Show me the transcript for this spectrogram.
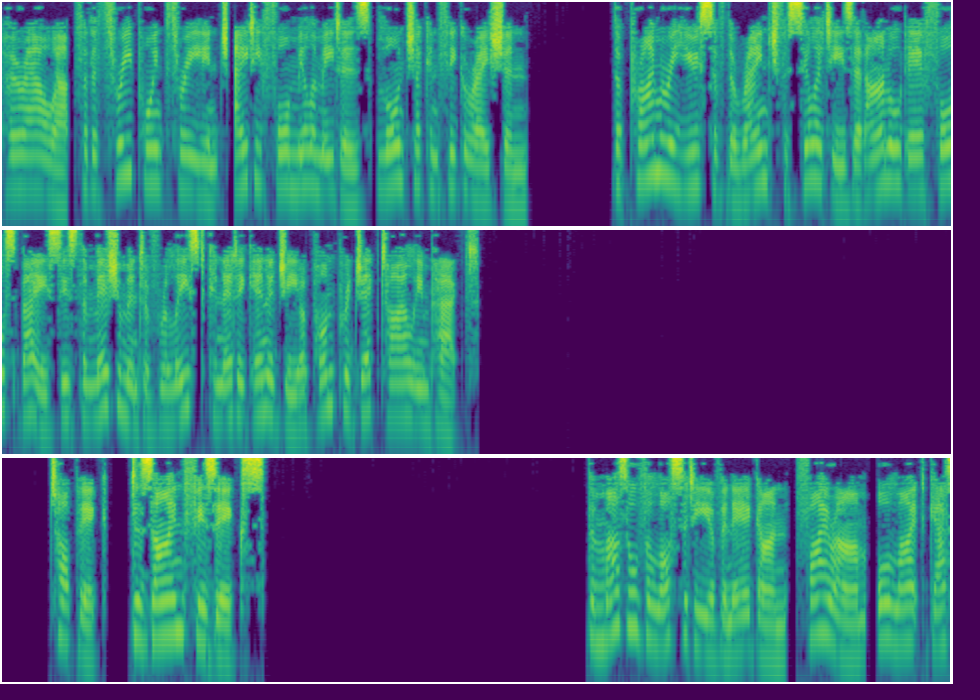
per hour for the 3.3-inch 84 mm launcher configuration. The primary use of the range facilities at Arnold Air Force Base is the measurement of released kinetic energy upon projectile impact. Topic: Design physics. The muzzle velocity of an airgun, firearm, or light gas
